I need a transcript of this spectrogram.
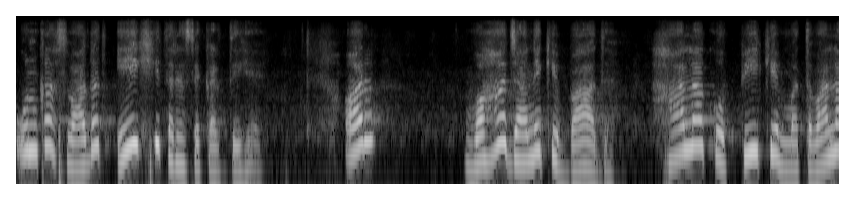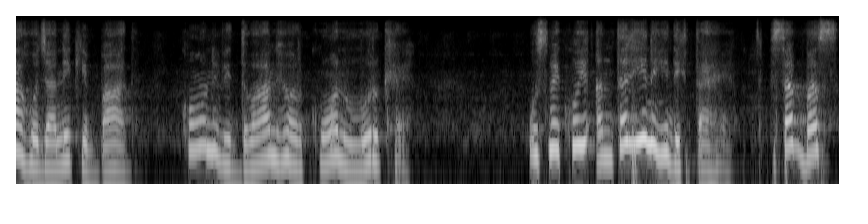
उनका स्वागत एक ही तरह से करती है। और वहाँ जाने के बाद, हाला को पी के मतवाला हो जाने के बाद, कौन विद्वान है और कौन मूर्ख है? उसमें कोई अंतर ही नहीं दिखता है। सब बस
